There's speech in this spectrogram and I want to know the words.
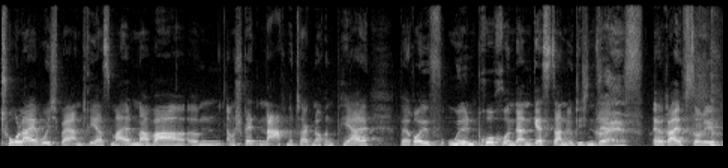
Tolai, wo ich bei Andreas Maldner war, ähm, am späten Nachmittag noch in Perl bei Rolf Uhlenbruch und dann gestern wirklich ein sehr... Ralf. Äh, Ralf, sorry.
